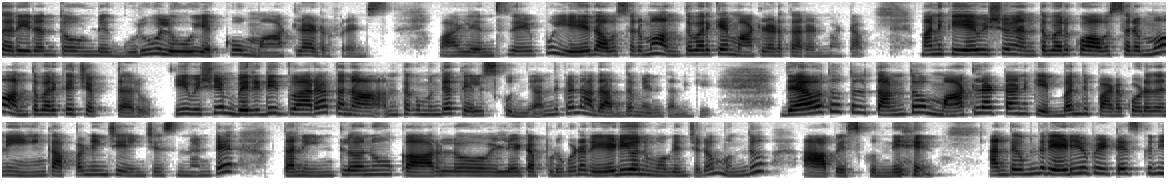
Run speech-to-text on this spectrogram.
శరీరంతో ఉండే గురువులు ఎక్కువ మాట్లాడరు ఫ్రెండ్స్. వాళ్ళు ఎంతసేపు ఏది అవసరమో అంతవరకే మాట్లాడతారనమాట. మనకి ఏ విషయం ఎంతవరకు అవసరమో అంతవరకే చెప్తారు. ఈ విషయం బెరిడి ద్వారా తన అంతకుముందే తెలుసుకుంది. అందుకని అది అర్థమైంది తనకి. దేవదూతలు తనతో మాట్లాడటానికి ఇబ్బంది పడకూడదని ఇంకా అప్పటి నుంచి ఏం చేసిందంటే తన ఇంట్లోనూ కారులో వెళ్ళేటప్పుడు కూడా రేడియోని మోగించడం ముందు ఆపేసుకుంది. అంతకుముందు రేడియో పెట్టేసుకుని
